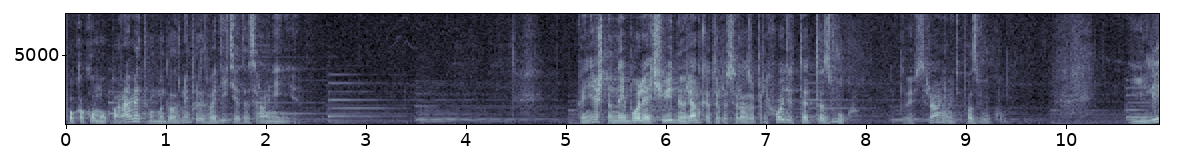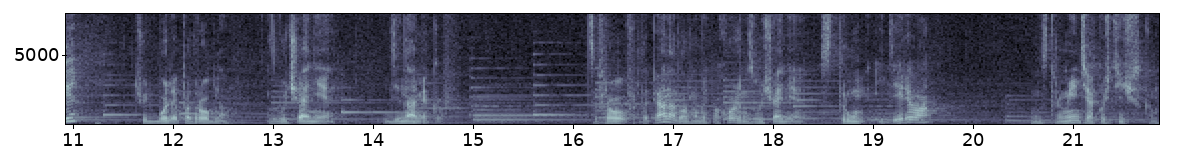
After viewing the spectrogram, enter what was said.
по какому параметру мы должны производить это сравнение. Конечно, наиболее очевидный вариант, который сразу приходит, это звук. То есть сравнивать по звуку. Или чуть более подробно, звучание динамиков цифрового фортепиано должно быть похоже на звучание струн и дерева в инструменте акустическом.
